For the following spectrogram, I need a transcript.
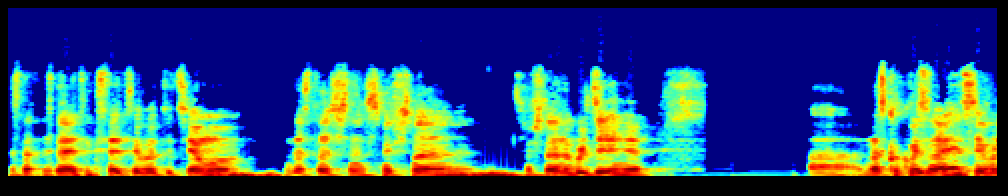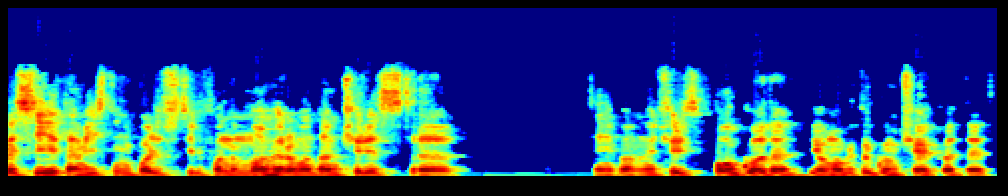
Зна- Знаете, кстати, в эту тему достаточно смешное, смешное наблюдение. А, насколько вы знаете, в России, там, если ты не пользуешься телефонным номером, он там через, э, я не помню, ну, через полгода его могут другому человеку отдать.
